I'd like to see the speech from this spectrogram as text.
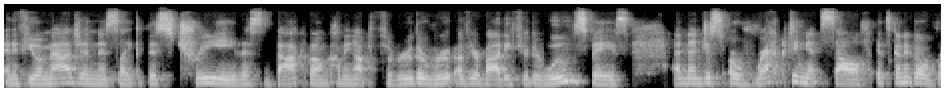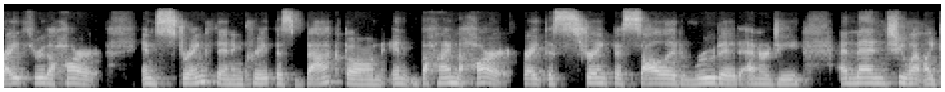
And if you imagine this, like this tree, this backbone coming up through the root of your body, through the womb space, and then just erecting itself, it's going to go right through the heart and strengthen and create this backbone in behind the heart, right? This strength, this solid rooted energy. And then she went like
